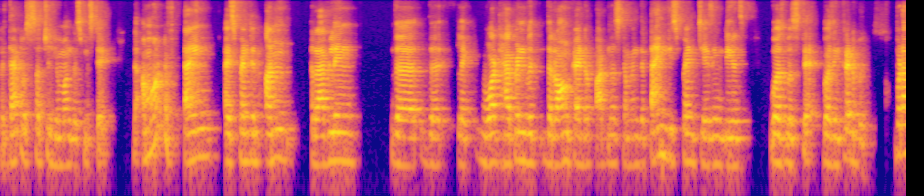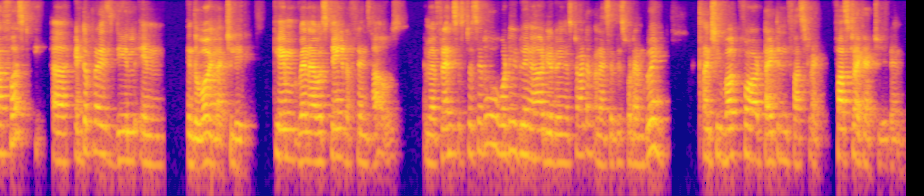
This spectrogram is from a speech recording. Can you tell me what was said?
But that was such a humongous mistake. The amount of time I spent in unraveling the the like what happened with the wrong kind of partners coming, the time we spent chasing deals was was was incredible. But our first uh, enterprise deal in in the world actually came when I was staying at a friend's house, and my friend's sister said, "Oh, what are you doing? I heard you're doing a startup." And I said, "This is what I'm doing." and she worked for Titan Fastrack, Fast Track actually then.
